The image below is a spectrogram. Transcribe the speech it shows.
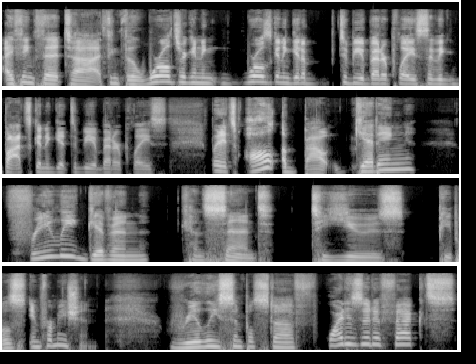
I think that, uh, I think the world's are going world's going to get a to be a better place. I think bot's going to get to be a better place. But it's all about getting freely given consent to use people's information. Really simple stuff. Why does it affect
